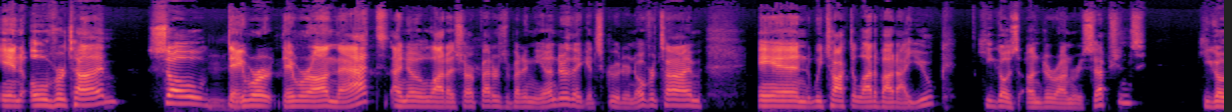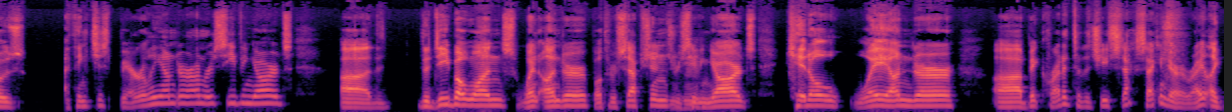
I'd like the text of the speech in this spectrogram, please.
in overtime. So mm-hmm. they were they were on that. I know a lot of sharp bettors are betting the under. They get screwed in overtime. And we talked a lot about Aiyuk. He goes under on receptions. He goes, I think, just barely under on receiving yards. Uh, the the Debo ones went under both receptions, mm-hmm. receiving yards. Kittle way under. Uh, big credit to the Chiefs secondary, right? Like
